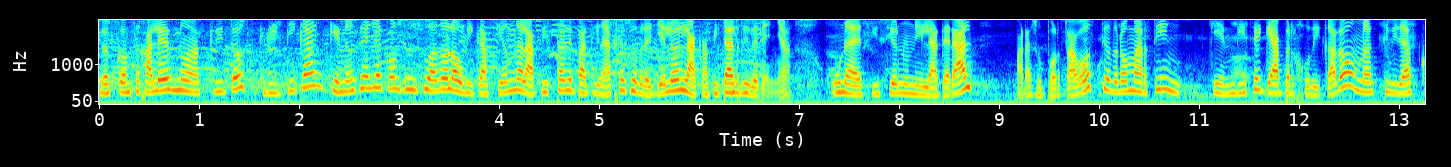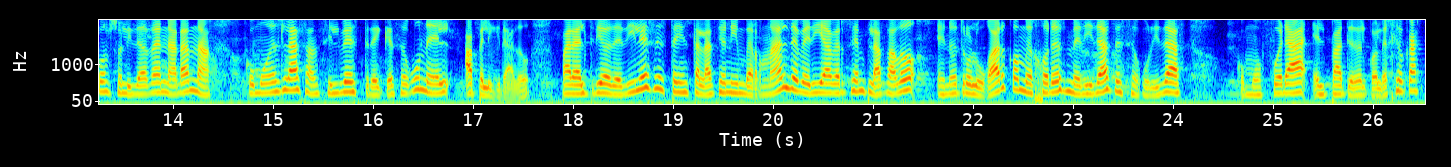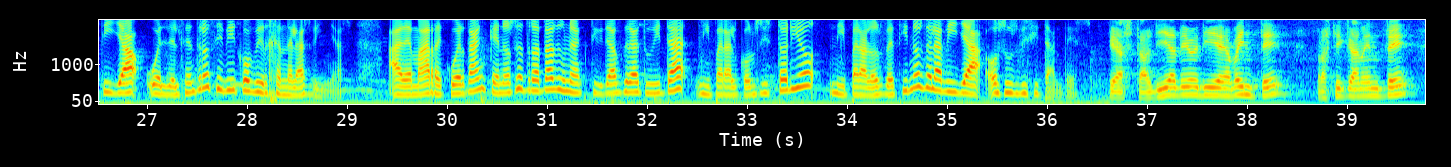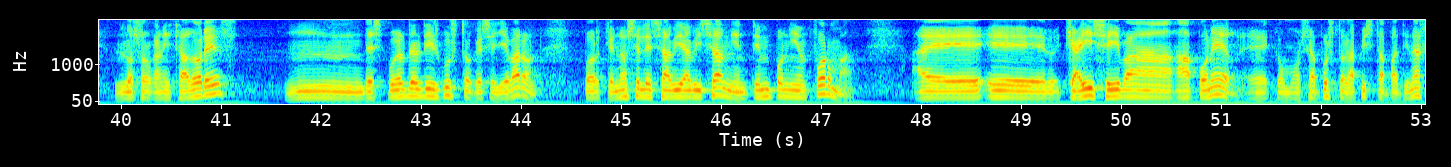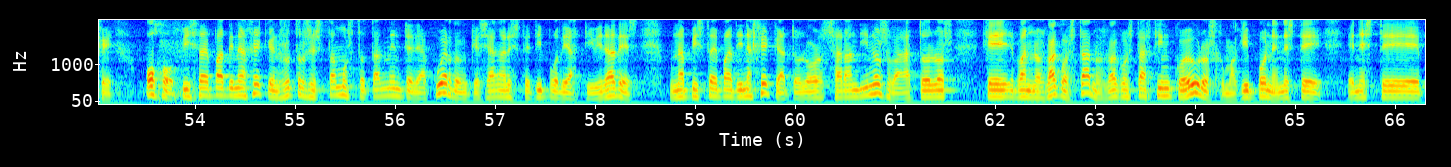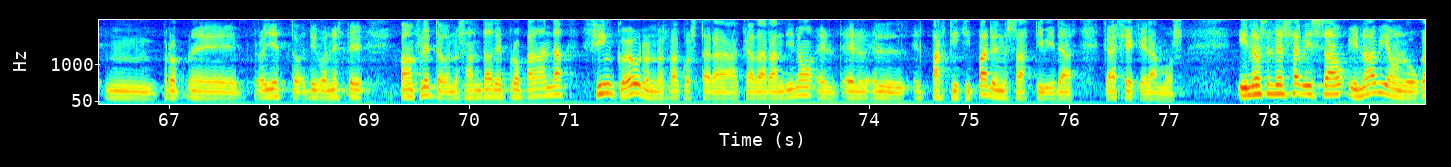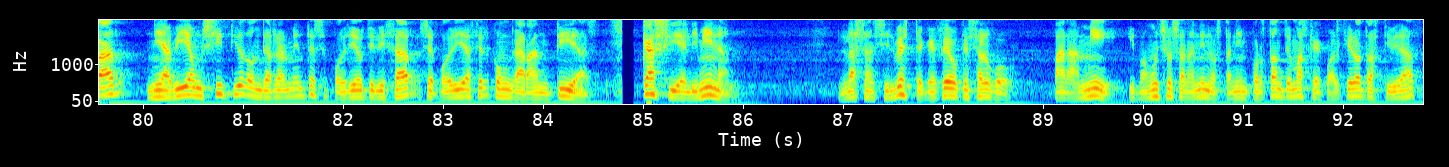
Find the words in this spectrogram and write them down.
Los concejales no adscritos critican que no se haya consensuado la ubicación de la pista de patinaje sobre hielo en la capital ribereña, una decisión unilateral para su portavoz, Teodoro Martín, quien dice que ha perjudicado a una actividad consolidada en Aranda, como es la San Silvestre, que según él ha peligrado. Para el trío de Diles, esta instalación invernal debería haberse emplazado en otro lugar con mejores medidas de seguridad, como fuera el patio del Colegio Castilla o el del Centro Cívico Virgen de las Viñas. Además, recuerdan que no se trata de una actividad gratuita ni para el consistorio ni para los vecinos de la villa o sus visitantes. Que hasta el día de hoy, día 20, prácticamente los organizadores, mmm, después del disgusto que se llevaron, porque no se les había avisado ni en tiempo ni en forma, eh, eh, que ahí se iba a poner, eh, como se ha puesto la pista de patinaje. Ojo, pista de patinaje que nosotros estamos totalmente de acuerdo en que se hagan este tipo de actividades. Una pista de patinaje que a todos los sarandinos, a todos los que van, nos va a costar, nos va a costar 5 euros, como aquí pone en este, en este mm, proyecto, digo, en este panfleto que nos han dado de propaganda, 5 euros nos va a costar a cada arandino el participar en esa actividad cada vez que queramos y no se les ha avisado y no había un lugar ni había un sitio donde realmente se podría utilizar, se podría hacer con garantías. Casi eliminan la San Silvestre, que creo que es algo para mí y para muchos arandinos tan importante más que cualquier otra actividad,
